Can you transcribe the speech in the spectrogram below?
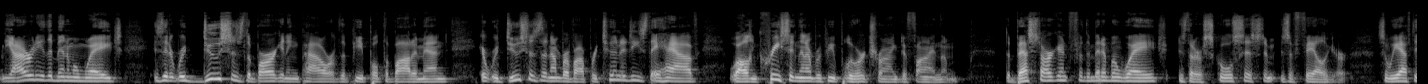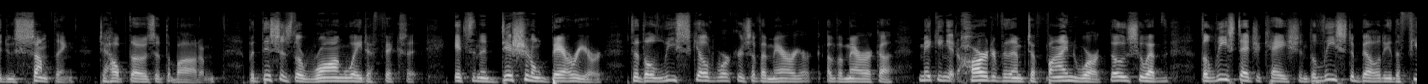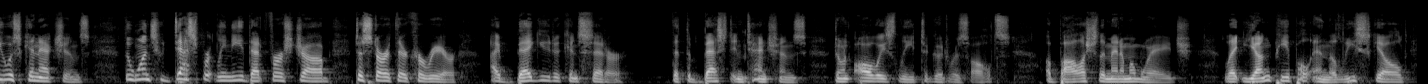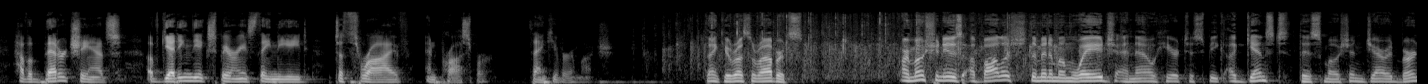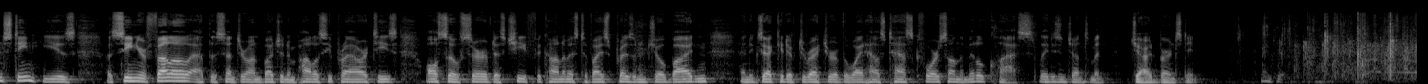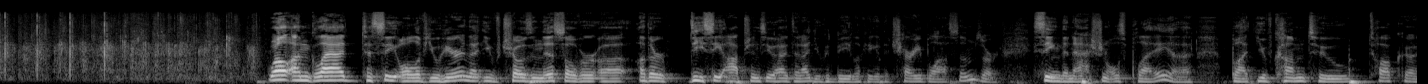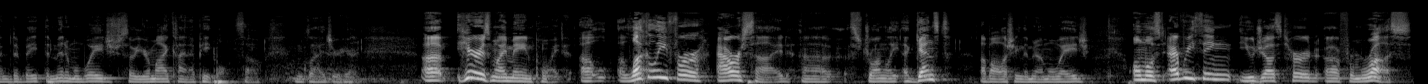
The irony of the minimum wage is that it reduces the bargaining power of the people at the bottom end. It reduces the number of opportunities they have while increasing the number of people who are trying to find them. The best argument for the minimum wage is that our school system is a failure. So we have to do something to help those at the bottom. But this is the wrong way to fix it. It's an additional barrier to the least skilled workers of America, of America, making it harder for them to find work. Those who have the least education, the least ability, the fewest connections, the ones who desperately need that first job to start their career. I beg you to consider that the best intentions don't always lead to good results abolish the minimum wage, let young people and the least skilled have a better chance of getting the experience they need to thrive and prosper. Thank you very much. Thank you, Russell Roberts. Our motion is abolish the minimum wage, and now here to speak against this motion, Jared Bernstein. He is a senior fellow at the Center on Budget and Policy Priorities, also served as chief economist to Vice President Joe Biden and executive director of the White House Task Force on the Middle Class. Ladies and gentlemen, Jared Bernstein. Thank you. Well, I'm glad to see all of you here and that you've chosen this over uh, other DC options you had tonight. You could be looking at the cherry blossoms or seeing the Nationals play, uh, but you've come to talk and debate the minimum wage, so you're my kind of people. So I'm glad you're here. Uh, here is my main point. Uh, luckily for our side, uh, strongly against abolishing the minimum wage, almost everything you just heard uh, from Russ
